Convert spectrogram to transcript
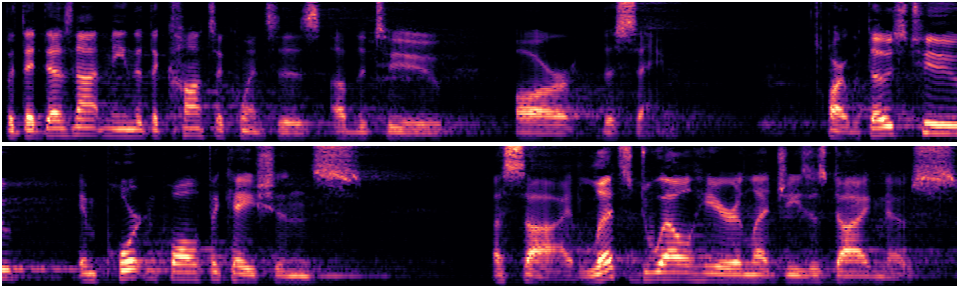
but that does not mean that the consequences of the two are the same. All right, with those two important qualifications aside, let's dwell here and let Jesus diagnose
